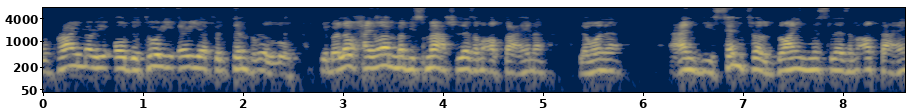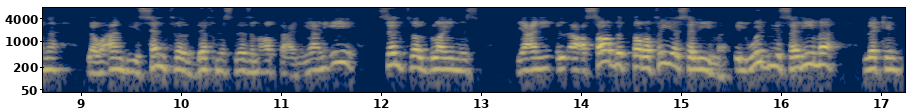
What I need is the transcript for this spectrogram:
و primary auditory area في ال temporal lobe يبقى لو حيوان ما بيسمعش لازم أقطع هنا. لو أنا عندي central blindness لازم أقطع هنا. لو عندي central deafness لازم أقطع هنا. يعني إيه central blindness يعني الأعصاب الطرفية سليمة الودن سليمة لكن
